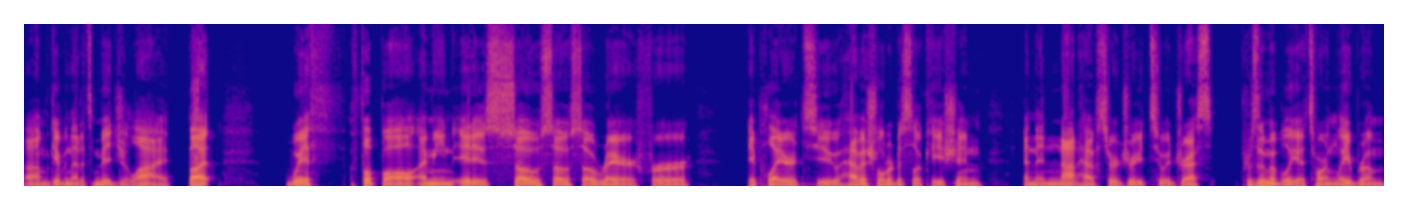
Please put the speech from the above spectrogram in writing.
um, given that it's mid July. But with football, I mean, it is so so so rare for a player to have a shoulder dislocation and then not have surgery to address presumably a torn labrum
